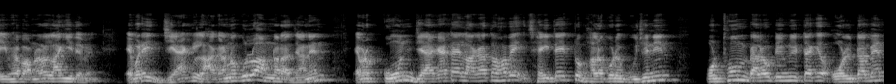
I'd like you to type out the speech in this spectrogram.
এইভাবে আপনারা লাগিয়ে দেবেন। এবার এই জ্যাক লাগানোগুলো আপনারা জানেন, এবার কোন জায়গাটায় লাগাতে হবে সেইটা একটু ভালো করে বুঝে নিন। প্রথম ব্যালট ইউনিটটাকে ওল্টাবেন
